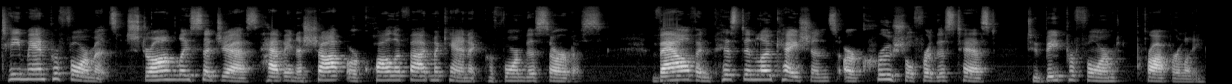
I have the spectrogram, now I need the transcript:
T-Man Performance strongly suggests having a shop or qualified mechanic perform this service. Valve and piston locations are crucial for this test to be performed properly.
